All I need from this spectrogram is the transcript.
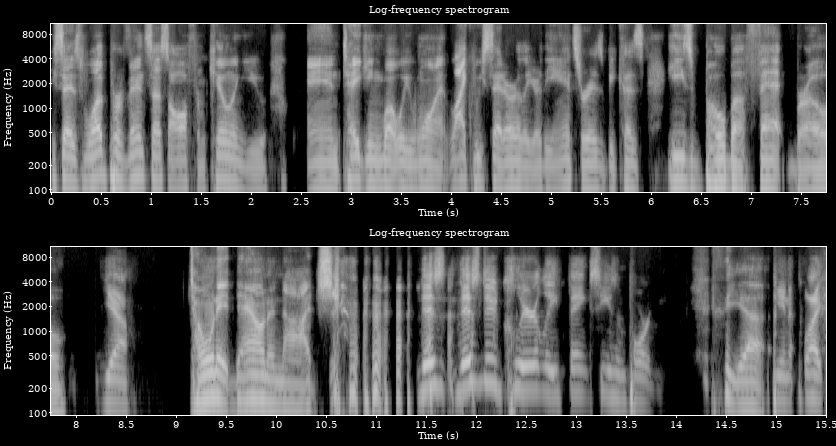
He says, What prevents us all from killing you and taking what we want? Like we said earlier, the answer is because he's Boba Fett, bro. Yeah. Tone it down a notch. This this dude clearly thinks he's important. yeah. You know, like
